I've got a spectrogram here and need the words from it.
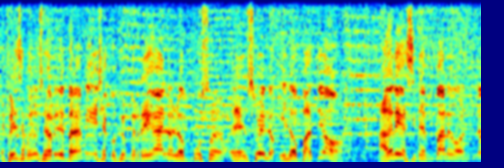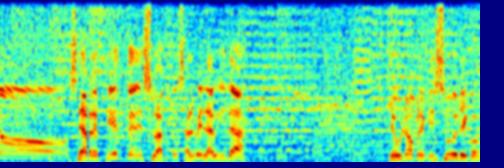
Experiencia muy dulce y horrible para mí. Ella cogió mi regalo, lo puso en el suelo y lo pateó. Agrega, sin embargo, no se arrepiente de su acto. Salvé la vida de un hombre en Missouri. Con,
